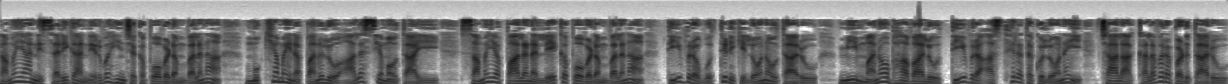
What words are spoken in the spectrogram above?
సమయాన్ని సరిగా నిర్వహించకపోవడం వలన ముఖ్యమైన పనులు ఆలస్యమవుతాయి. సమయ పాలన లేకపోవడం వలన తీవ్ర ఒత్తిడికి లోనవుతారు. మీ మనోభావాలు తీవ్ర అస్థిరతకు లోనై చాలా కలవరపడుతారు.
